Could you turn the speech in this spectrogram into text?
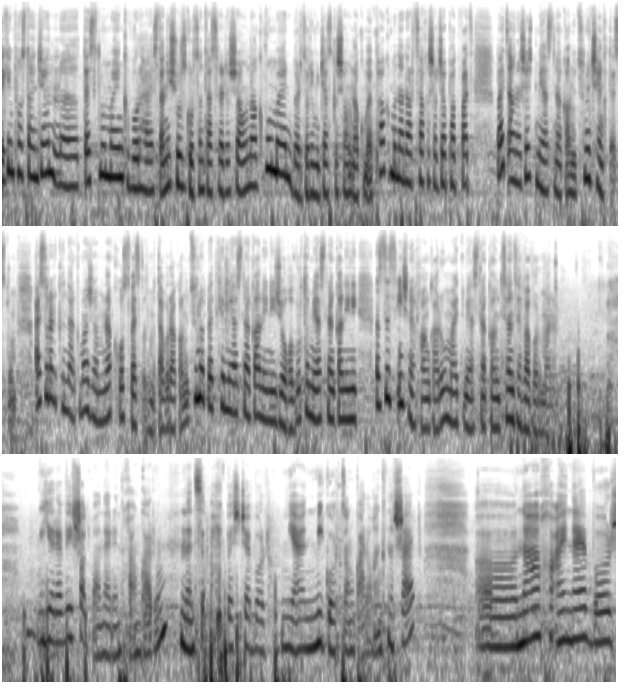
Տիկին Փոստանջան, տեսնում ենք, որ Հայաստանի շուրջ գործընթացները շարունակվում են, Բերձորի միջանցքը շարունակում է փակ մնալ Արցախը շրջափակված, բայց անհրաժեշտ միասնականությունը չենք տեսնում։ Այսօր էլ քննարկման ժամանակ խոսվեց, որ մտավորականությունը պետք է միասնական լինի, ժողովուրդը միասնական լինի։ Ըստ ձեզ ի՞նչն է խանգարում այդ միասնականության ձևավորմանը երևի շատ բաներ են խանգարում, նենց պես չէ որ միայն մի գործոն կարող ենք նշել նախ այն է, որ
